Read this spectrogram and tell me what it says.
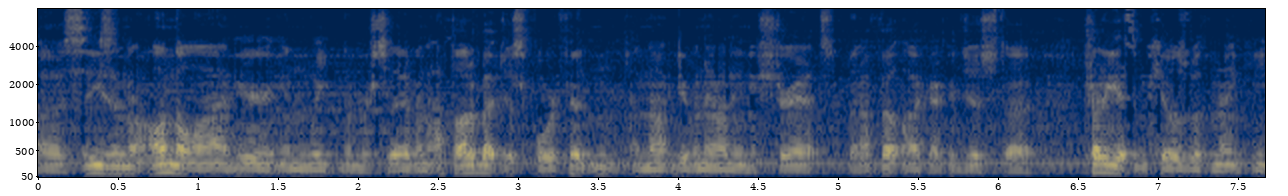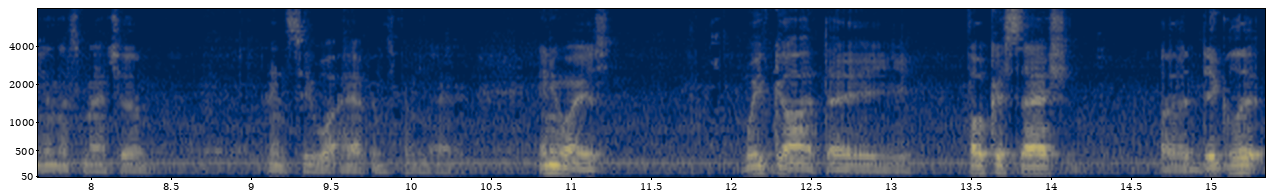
uh, season on the line here in week number seven. I thought about just forfeiting and not giving out any strats, but I felt like I could just uh, try to get some kills with Mankey in this matchup and see what happens from there. Anyways, we've got a Focus Sash, uh, Diglett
